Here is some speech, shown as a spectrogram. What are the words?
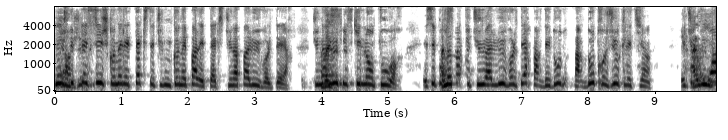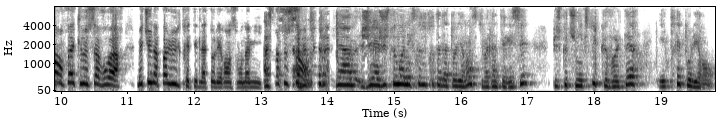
Mais Je suis je- précis, je connais les textes et tu ne connais pas les textes. Tu n'as pas lu Voltaire. Tu n'as Ah bah, lu que ce qui l'entoure. Et c'est pour Ah ça que tu as lu Voltaire par des d'autres, par d'autres yeux que les tiens. Et tu Ah oui. crois en fait le savoir. Mais tu n'as pas lu le traité de la tolérance, mon ami. Ah, ça se sent. J'ai justement un extrait du traité de la tolérance qui va t'intéresser, puisque tu m'expliques que Voltaire est très tolérant.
